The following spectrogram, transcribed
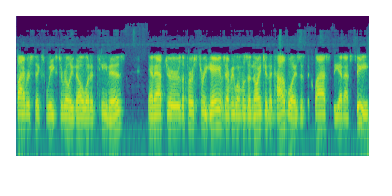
five or six weeks to really know what a team is. And after the first three games, everyone was anointing the Cowboys as the class of the NFC.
